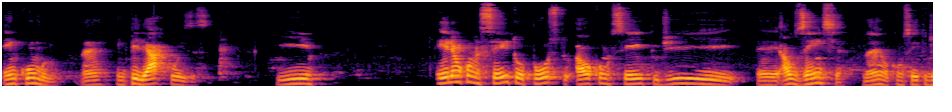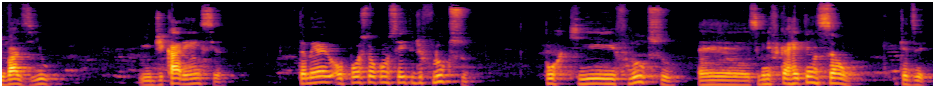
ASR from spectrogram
em cúmulo, né? empilhar coisas. E ele é um conceito oposto ao conceito de é, ausência, né? o conceito de vazio e de carência. Também é oposto ao conceito de fluxo, porque fluxo é, significa retenção, quer dizer,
